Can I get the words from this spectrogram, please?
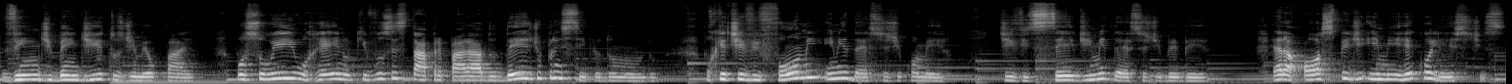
Vinde, benditos de meu Pai, possuí o reino que vos está preparado desde o princípio do mundo, porque tive fome e me destes de comer, tive sede e me destes de beber era hóspede e me recolhestes.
